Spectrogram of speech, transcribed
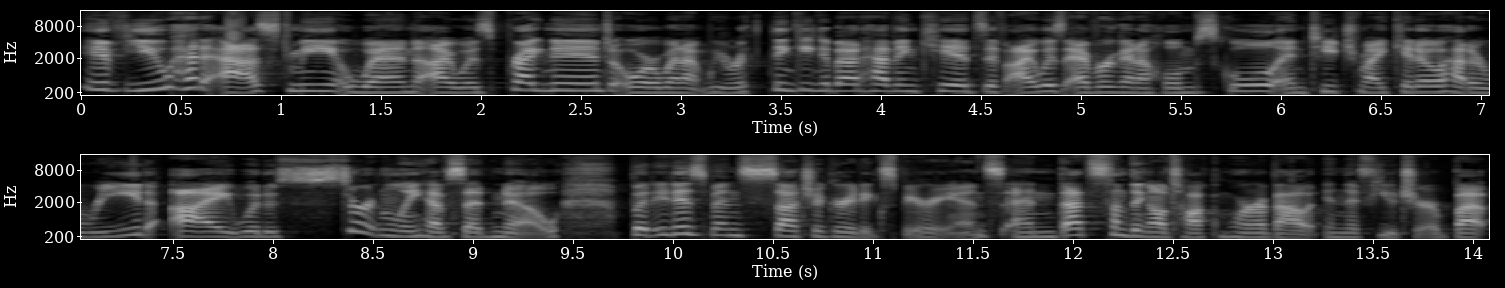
if you had asked me when I was pregnant or when we were thinking about having kids, if I was ever going to homeschool and teach my kiddo how to read, I would certainly have said no. But it has been such a great experience. And that's something I'll talk more about in the future. But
